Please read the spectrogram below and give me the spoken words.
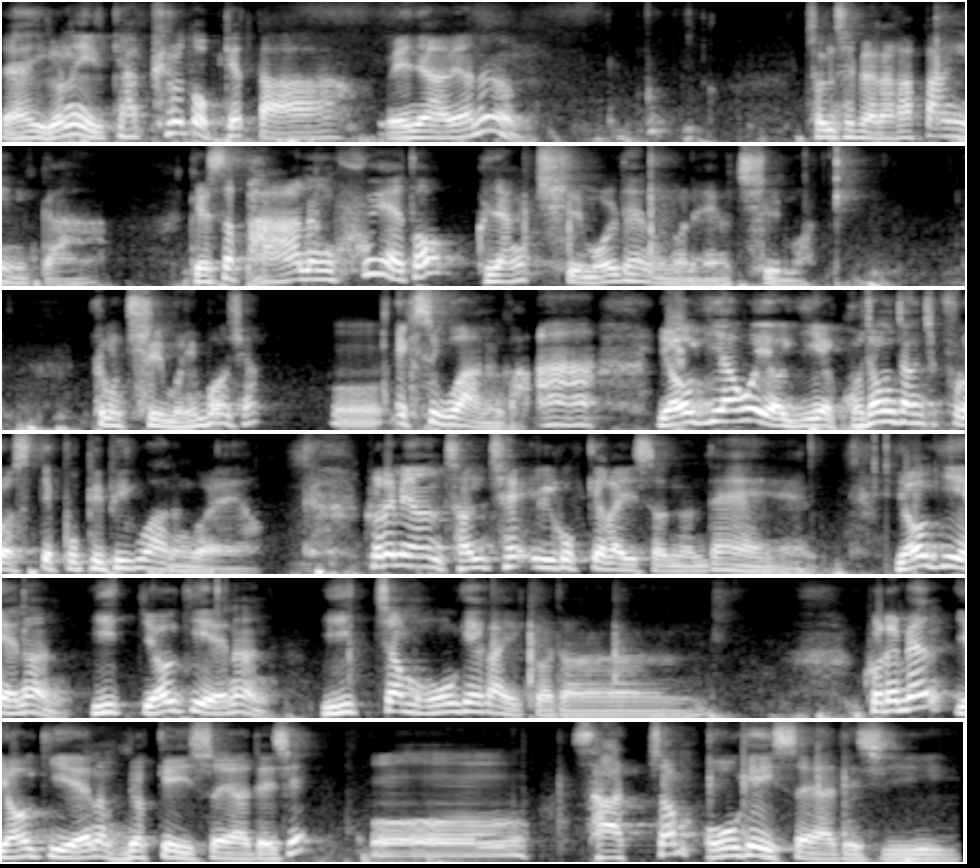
네, 이거는 이렇게 할 필요도 없겠다. 왜냐하면은 전체 변화가 빵이니까. 그래서 반응 후에도 그냥 7몰 되는 거네요. 7몰. 그럼 7몰이 뭐죠? 음, X 구하는 거. 아, 여기하고 여기에 고정장치 풀었을 때 부피 비구하는 거예요. 그러면 전체 7개가 있었는데 여기에는 이, 여기에는 2.5개가 있거든. 그러면 여기에는 몇 개 있어야 되지? 음, 4.5개 있어야 되지.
